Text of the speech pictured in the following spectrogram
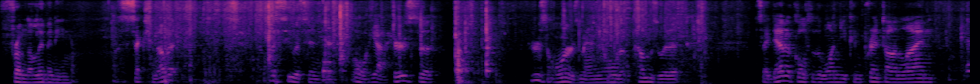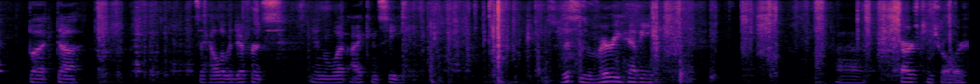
from the limiting section of it. Let's see what's in here. Oh yeah, here's the here's the owner's manual that comes with it. It's identical to the one you can print online, but uh, it's a hell of a difference in what I can see. So this is a very heavy charge controller.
